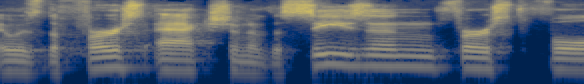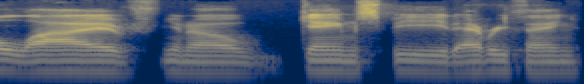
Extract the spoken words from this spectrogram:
It was the first action of the season first full live you know game speed everything.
